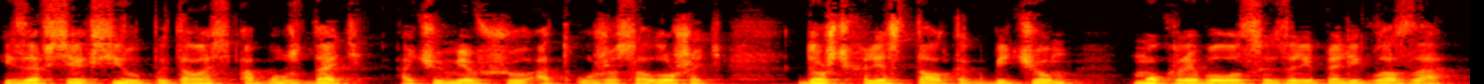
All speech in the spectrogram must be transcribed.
изо всех сил пыталась обуздать очумевшую от ужаса лошадь. Дождь хлестал, как бичом, мокрые волосы залепляли глаза,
